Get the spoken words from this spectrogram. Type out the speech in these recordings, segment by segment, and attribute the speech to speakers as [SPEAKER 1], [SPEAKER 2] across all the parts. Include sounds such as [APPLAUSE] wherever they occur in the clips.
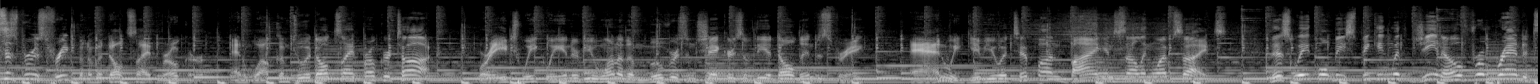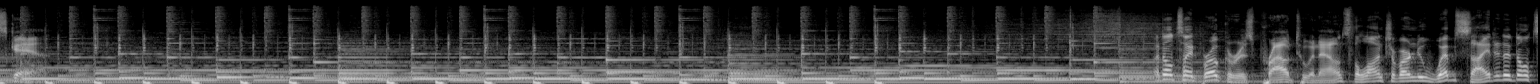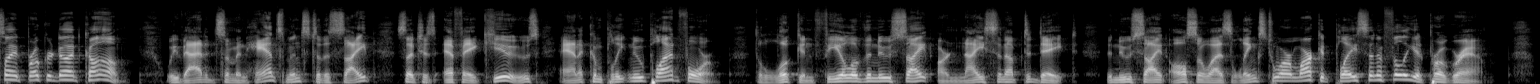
[SPEAKER 1] This is Bruce Friedman of Adult Site Broker, and welcome to Adult Site Broker Talk, where each week we interview one of the movers and shakers of the adult industry, and we give you a tip on buying and selling websites. This week we'll be speaking with Gino from Branded Scan. Adult Site Broker is proud to announce the launch of our new website at adultsitebroker.com. We've added some enhancements to the site, such as FAQs and a complete new platform. The look and feel of the new site are nice and up to date. The new site also has links to our marketplace and affiliate program.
